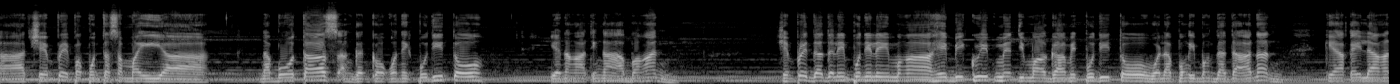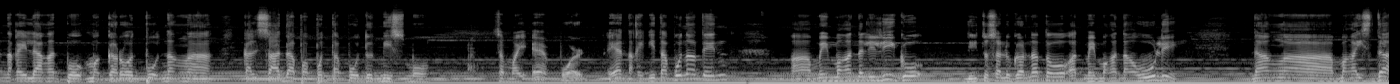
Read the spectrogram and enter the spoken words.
At syempre, papunta sa may ah, Nabotas, hanggang Connect po dito. Yan ang ating aabangan. Syempre, dadalhin po nila yung mga heavy equipment, yung mga gamit po dito. Wala pong ibang dadaanan. Kaya kailangan na kailangan po magkaroon po ng ah, kalsada papunta po doon mismo sa may airport. Ayan, nakikita po natin ah, may mga naliligo dito sa lugar na to at may mga nanghuli ng ah, mga isda.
